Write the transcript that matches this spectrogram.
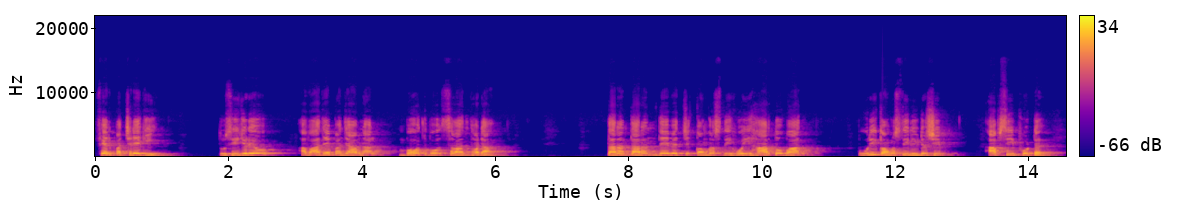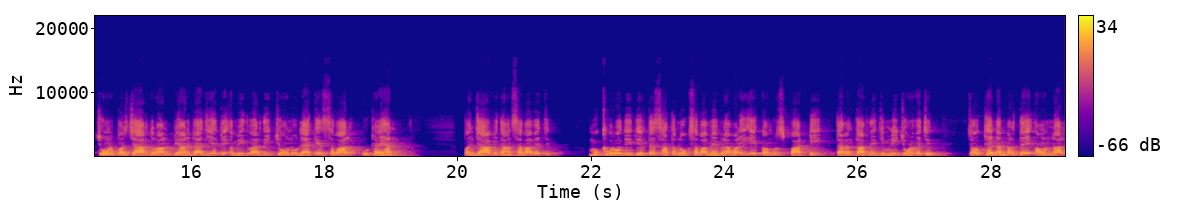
ਫਿਰ ਪਛੜੇਗੀ। ਤੁਸੀਂ ਜਿਹੜੇ ਹੋ ਆਵਾਜ਼ੇ ਪੰਜਾਬ ਨਾਲ। ਬਹੁਤ ਬਹੁਤ ਸਵਾਗਤ ਤੁਹਾਡਾ। ਤਰਨ ਤਾਰਨ ਦੇ ਵਿੱਚ ਕਾਂਗਰਸ ਦੀ ਹੋਈ ਹਾਰ ਤੋਂ ਬਾਅਦ ਪੂਰੀ ਕਾਂਗਰਸ ਦੀ ਲੀਡਰਸ਼ਿਪ ਆਪਸੀ ਫੁੱਟ, ਚੋਣ ਪ੍ਰਚਾਰ ਦੌਰਾਨ ਬਿਆਨਬਾਜ਼ੀ ਅਤੇ ਉਮੀਦਵਾਰ ਦੀ ਚੋਣ ਨੂੰ ਲੈ ਕੇ ਸਵਾਲ ਉੱਠ ਰਹੇ ਹਨ। ਪੰਜਾਬ ਵਿਧਾਨ ਸਭਾ ਵਿੱਚ ਮੁੱਖ ਵਿਰੋਧੀ ਧਿਰ ਤੇ 7 ਲੋਕ ਸਭਾ ਮੈਂਬਰਾਂ ਵਾਲੀ ਇਹ ਕਾਂਗਰਸ ਪਾਰਟੀ ਤਰਨਤਾਰਨ ਦੀ ਜਿਮਨੀ ਚੋਣ ਵਿੱਚ ਚੌਥੇ ਨੰਬਰ ਤੇ ਆਉਣ ਨਾਲ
